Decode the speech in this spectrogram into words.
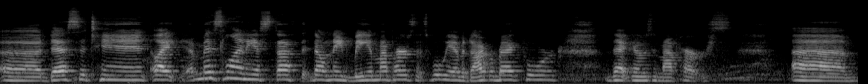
uh, Desitin, like miscellaneous stuff that don't need to be in my purse. That's what we have a diaper bag for. That goes in my purse. Um,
